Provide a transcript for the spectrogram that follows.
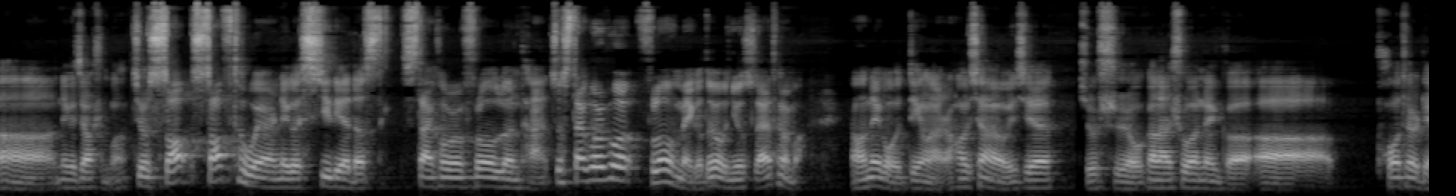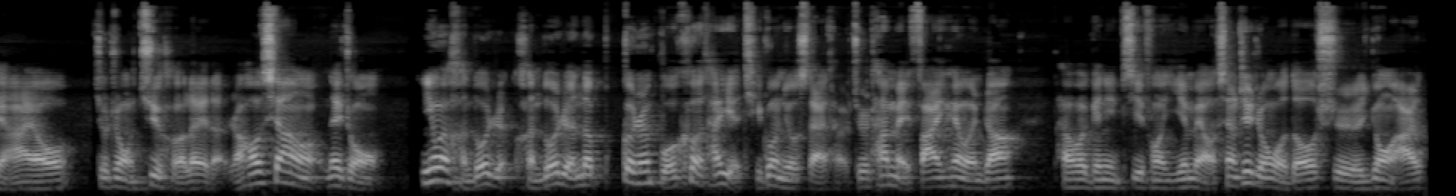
呃，那个叫什么？就 soft software 那个系列的 Stack Overflow 论坛，就 Stack Overflow 每个都有 newsletter 嘛。然后那个我订了，然后像有一些就是我刚才说那个呃 Porter 点 io，就这种聚合类的。然后像那种，因为很多人很多人的个人博客，它也提供 newsletter，就是他每发一篇文章，他会给你寄封 email。像这种我都是用 R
